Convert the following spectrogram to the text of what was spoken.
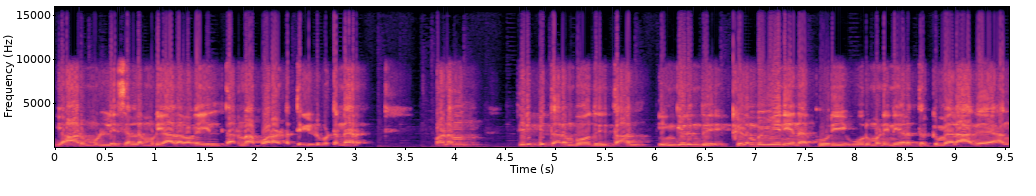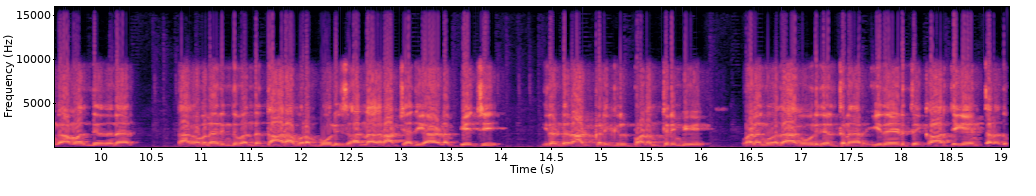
யாரும் உள்ளே செல்ல முடியாத வகையில் தர்ணா போராட்டத்தில் ஈடுபட்டனர். பணம் திருப்பி தரும்போது தான் இங்கிருந்து கிளம்புவேன் என கூறி ஒரு மணி நேரத்திற்கு மேலாக அங்கு அமர்ந்திருந்தனர். தகவல் அறிந்து வந்த தாராபுரம் போலீசார் நகராட்சி அதிகாரியிடம் பேச்சு இரண்டு நாட்களுக்கு பணம் திரும்பி வழங்குவதாக உறுதியளித்தனர். இதையடுத்து கார்த்திகேயன் தனது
